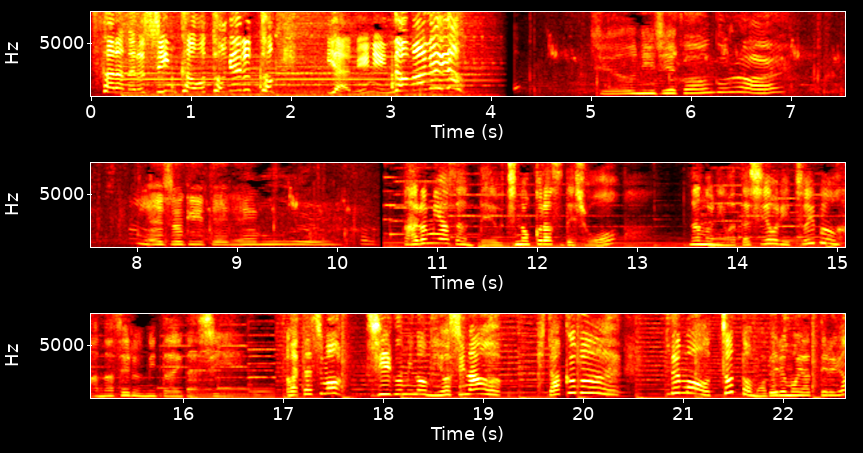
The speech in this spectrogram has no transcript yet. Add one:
さらなる進化を遂げる時闇に飲まれよ。12時間ぐらい？寝すぎて眠い春宮さんってうちのクラスでしょ？なのに私より随分話せるみたいだし。私も C 組の三好直帰宅部。でもちょっとモデルもやってるよ。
